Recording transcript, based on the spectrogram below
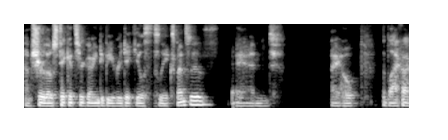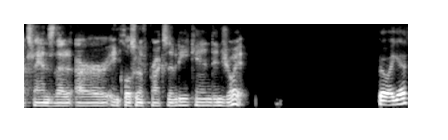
I'm sure those tickets are going to be ridiculously expensive, and I hope the Blackhawks fans that are in close enough proximity can enjoy it. so I guess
